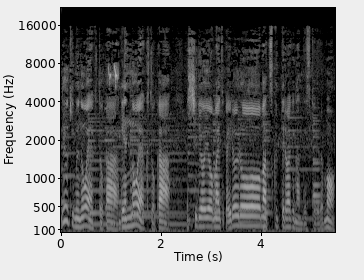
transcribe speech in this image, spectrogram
有機無農薬とか減農薬とか飼料用米とかいろいろ作ってるわけなんですけれども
